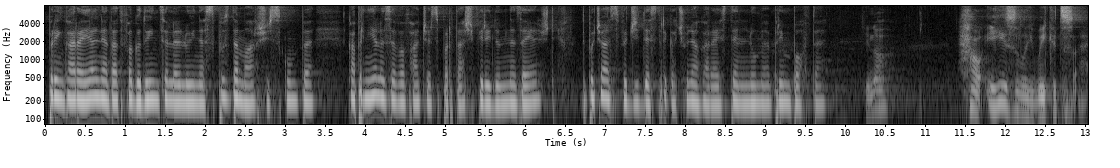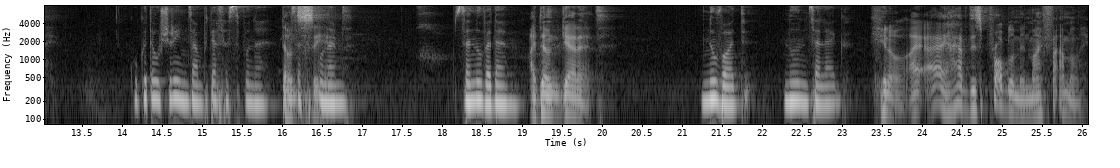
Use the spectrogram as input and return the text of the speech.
Prin care El ne-a dat făgăduințele Lui nespus de mari și scumpe, ca prin ele să vă faceți părtași firii dumnezeiești, după ce ați fugit de stricăciunea care este în lume prin pofte. You know, how easily we could say, Cu câtă ușurință am putea să spune, Don't să see spunem, it. să nu vedem, I don't get it. nu văd, nu înțeleg. You know, I, I have this problem in my family.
